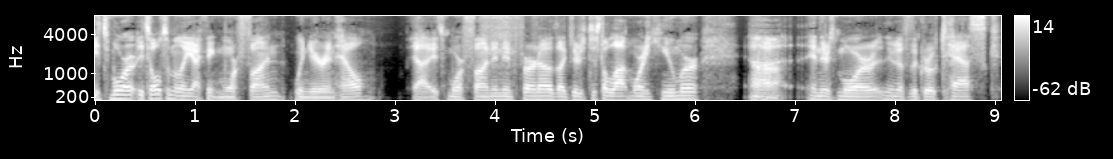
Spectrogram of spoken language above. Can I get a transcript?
it's more it's ultimately I think more fun when you're in hell. Uh, it's more fun in Inferno. Like there's just a lot more humor, uh, uh-huh. and there's more you know of the grotesque.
